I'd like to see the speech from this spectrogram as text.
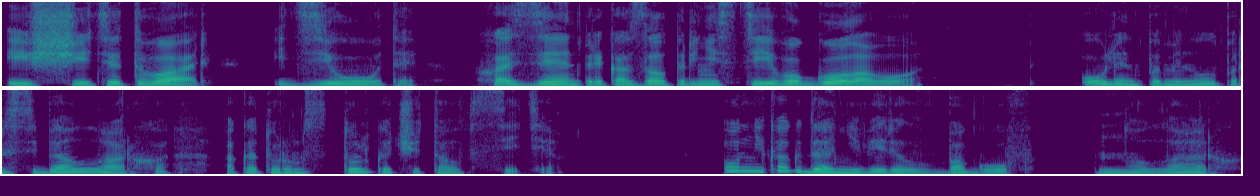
«Ищите тварь! Идиоты! Хозяин приказал принести его голову!» Олин помянул про себя Ларха, о котором столько читал в сети. Он никогда не верил в богов, но Ларх...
